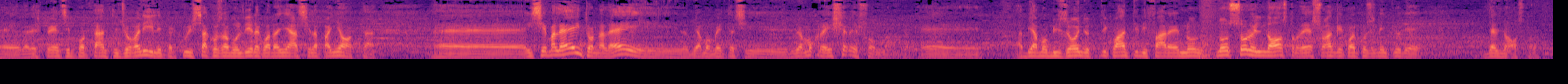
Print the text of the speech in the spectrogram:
eh, delle esperienze importanti giovanili, per cui sa cosa vuol dire guadagnarsi la pagnotta. Eh, insieme a lei, intorno a lei, dobbiamo, metterci, dobbiamo crescere, insomma, perché abbiamo bisogno tutti quanti di fare non, non solo il nostro, adesso anche qualcosina in più di, del nostro.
